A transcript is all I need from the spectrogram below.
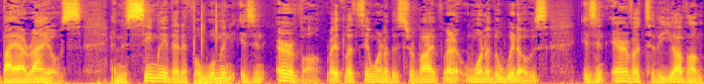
by arayos. And the same way that if a woman is an erva, right? Let's say one of the survived, one of the widows is an erva to the yavam,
